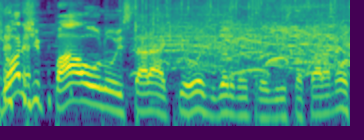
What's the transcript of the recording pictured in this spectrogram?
Jorge Paulo estará aqui hoje dando uma entrevista para nós.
